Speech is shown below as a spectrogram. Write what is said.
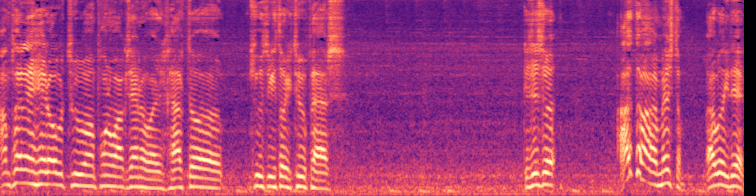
I'm planning to head over to um, Point Rocks anyway after Q332 pass. Cause this is a, I thought I missed him. I really did.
